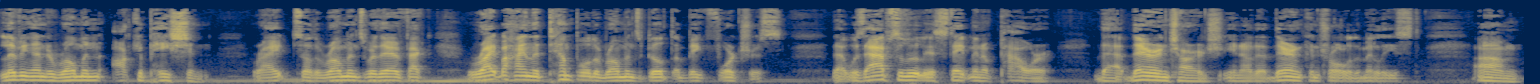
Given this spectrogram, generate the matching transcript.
living under Roman occupation. Right. So the Romans were there. In fact, right behind the temple, the Romans built a big fortress that was absolutely a statement of power that they're in charge. You know that they're in control of the Middle East. Um,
